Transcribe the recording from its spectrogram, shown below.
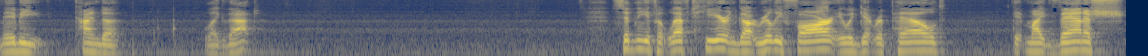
Maybe kind of like that. Sydney, if it left here and got really far, it would get repelled. It might vanish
